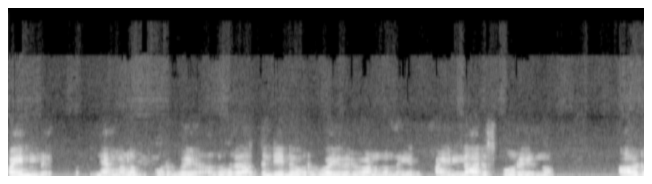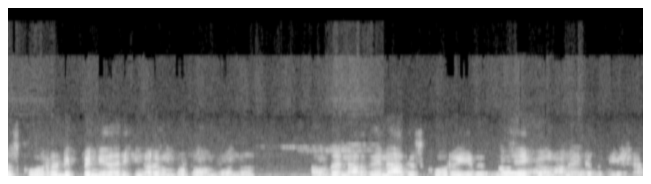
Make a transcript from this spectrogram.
ഫൈനലിൽ ഞങ്ങളും ഉറുഗ്വായി അതുപോലെ അർജന്റീന ഉറുഗ്വായി വരുവാണെന്നുണ്ടെങ്കിൽ ഫൈനലിൽ ആര് സ്കോർ ചെയ്യുന്നു ആ ഒരു സ്കോറിനെ ഡിപ്പെൻഡ് ചെയ്തായിരിക്കും കളി മുമ്പോട്ട് പോകാൻ പോകുന്നത്. അതുകൊണ്ട് തന്നെ അർജന്റീന ആദ്യം സ്കോർ ചെയ്ത് വിജയിക്കുമെന്നാണ് എന്റെ പ്രതീക്ഷ.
